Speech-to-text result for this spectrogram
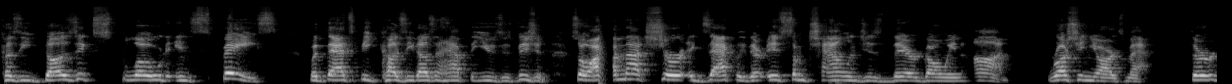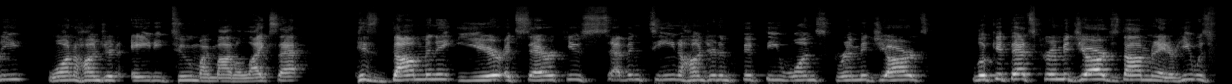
Because he does explode in space, but that's because he doesn't have to use his vision. So I'm not sure exactly. There is some challenges there going on. Rushing yards, Matt, 30, 182. My model likes that. His dominant year at Syracuse, 1,751 scrimmage yards. Look at that scrimmage yards dominator. He was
